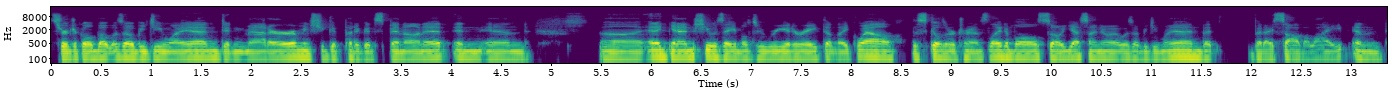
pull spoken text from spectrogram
surgical, but was OBGYN didn't matter. I mean, she could put a good spin on it. And, and, uh, and again, she was able to reiterate that, like, well, the skills are translatable. So yes, I know it was OBGYN, but but I saw the light and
